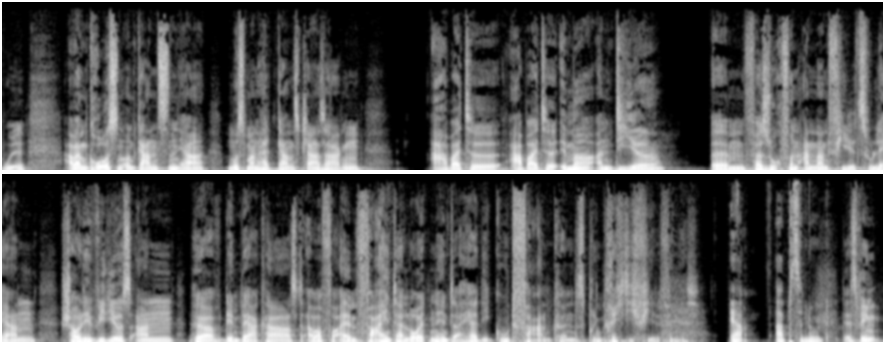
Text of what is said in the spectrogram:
cool. Aber im Großen und Ganzen, ja, muss man halt ganz klar sagen, arbeite, arbeite immer an dir, ähm, versuch von anderen viel zu lernen, schau dir Videos an, hör den Bergcast, aber vor allem fahr hinter Leuten hinterher, die gut fahren können. Das bringt richtig viel, finde ich. Ja, absolut. Deswegen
